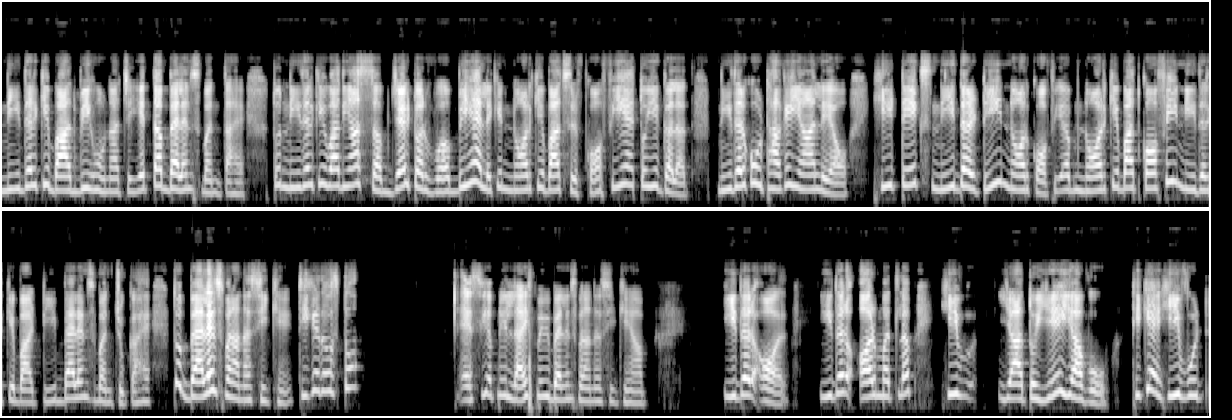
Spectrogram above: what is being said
नीदर के बाद भी होना चाहिए, तब बैलेंस बनता है। तो नीदर के बाद यहाँ सब्जेक्ट और वर्ब भी है, लेकिन नॉर के बाद सिर्फ़ कॉफ़ी है तो ये गलत। नीदर को उठा के यहाँ ले आओ। He takes neither tea nor coffee अब नॉर के बाद कॉफ़ी, नीदर के बाद टी बैलेंस बन चुका है। तो बैलेंस बनाना सीखें, ठीक है दोस्तों? ऐसी अपनी लाइफ में भी बैलेंस बनाना सीखें आप। इधर और इधर और मतलब ही या तो ये या वो, ठीक है? He would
